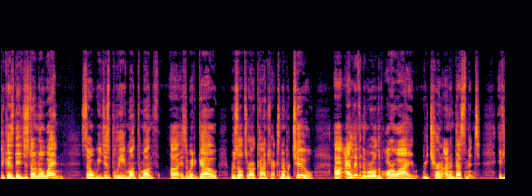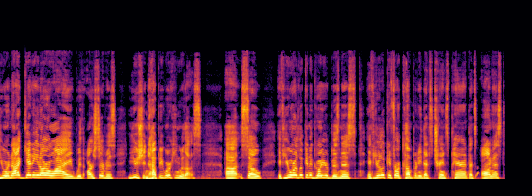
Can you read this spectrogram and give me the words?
because they just don't know when. So we just believe month to month uh, is the way to go. Results are our contracts. Number two, uh, I live in the world of ROI, return on investment. If you are not getting an ROI with our service, you should not be working with us. Uh, so if you are looking to grow your business, if you're looking for a company that's transparent, that's honest,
